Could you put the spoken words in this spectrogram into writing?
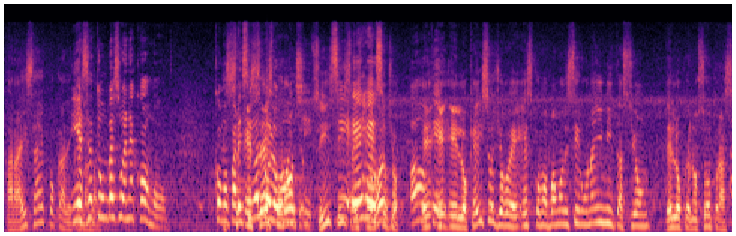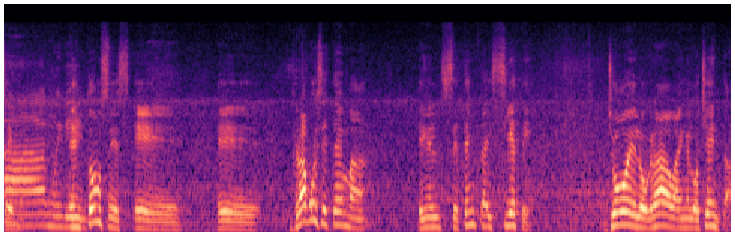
para esa época de ¿Y esa tumba suena como? Como parecido al Bolo Sí, sí, sí 6 es por 8. Ah, eh, lo que hizo yo es como, vamos a decir, una imitación de lo que nosotros hacemos. Ah, muy bien. Entonces, grabo ese tema en el 77. Yo lo graba en el 80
